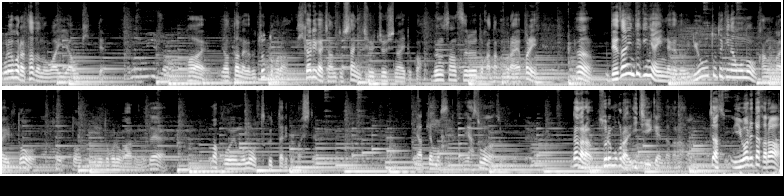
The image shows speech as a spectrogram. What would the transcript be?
これほらただのワイヤーを切って。はい。やったんだけどちょっとほら光がちゃんと下に集中しないとか分散するとかなんかほらやっぱりうん。デザイン的にはいいんだけど用途的なものを考えるとちょっとっていうところがあるのでまあこういうものを作ったりとかしてやってますね。いやそうなんですよ。だからそれもほら一意見だから。じゃあ言われたから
